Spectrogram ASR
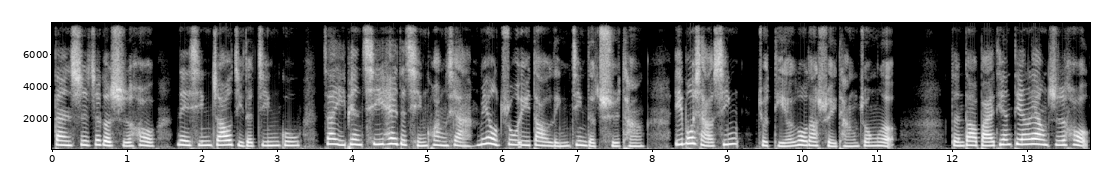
但是这个时候，内心着急的金菇，在一片漆黑的情况下，没有注意到邻近的池塘，一不小心就跌落到水塘中了。等到白天天亮之后，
